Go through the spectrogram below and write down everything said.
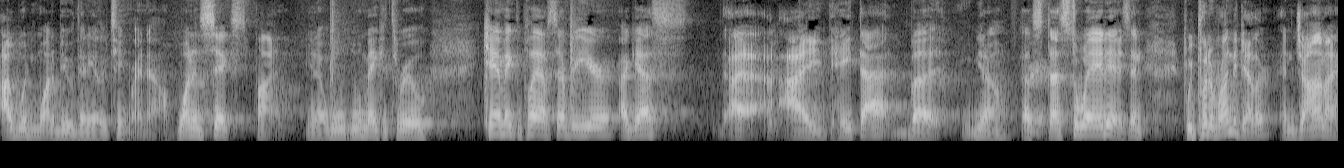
I wouldn't want to be with any other team right now. One and six, fine. You know, we'll, we'll make it through. Can't make the playoffs every year, I guess. I, I hate that, but you know, that's that's the way it is. And if we put a run together, and John, I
